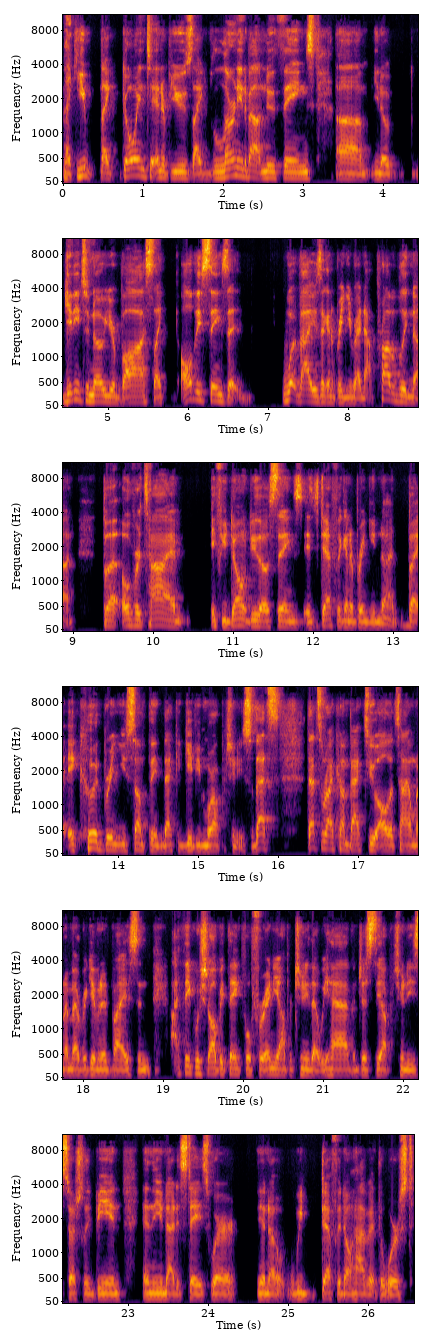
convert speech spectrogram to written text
like you like going to interviews like learning about new things um you know getting to know your boss like all these things that what values are going to bring you right now? Probably none. But over time if you don't do those things it's definitely going to bring you none. But it could bring you something that could give you more opportunities. So that's that's what i come back to all the time when i'm ever giving advice. And i think we should all be thankful for any opportunity that we have and just the opportunity especially being in the united states where you know we definitely don't have it the worst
